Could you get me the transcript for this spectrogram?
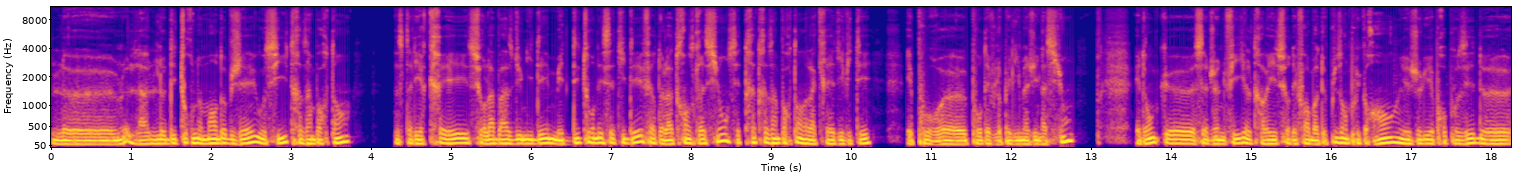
le, détournement d'objets aussi, très important, c'est-à-dire créer sur la base d'une idée, mais détourner cette idée, faire de la transgression, c'est très très important dans la créativité et pour, euh, développer l'imagination. Et donc, euh, cette jeune fille, elle travaillait sur des formats de plus en plus grands et je lui ai proposé de,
